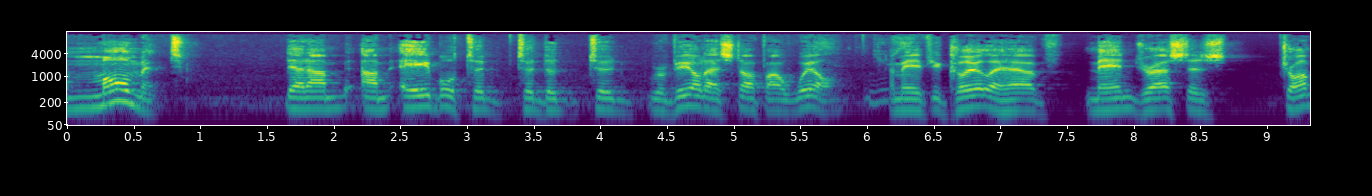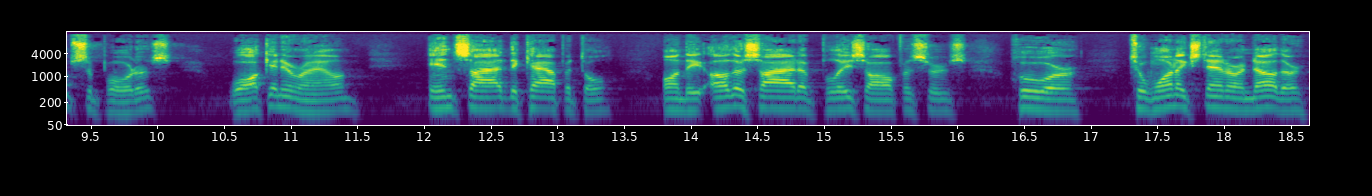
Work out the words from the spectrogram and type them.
Moment that I'm I'm able to to to reveal that stuff, I will. I mean, if you clearly have men dressed as Trump supporters walking around inside the Capitol on the other side of police officers who are, to one extent or another,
